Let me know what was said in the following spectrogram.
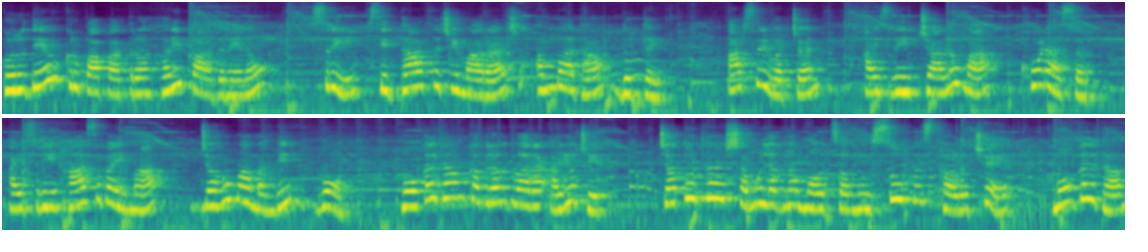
ગુરુદેવ કૃપાપાત્ર હરિપાદ રેણુ, શ્રી સિદ્ધાર્થજી મહારાજ અંબાધામ, દુધઈ. આ શ્રી વચન, આઈ શ્રી ચાલુમાં ખોડાસર. શ્રી હાસબાઈમાં જહુમા મંદિર વોન મોગલધામ કબરવ દ્વારા આયોજિત ચતુર્થ સમૂહલગ્ન મહોત્સવનું શુભ સ્થળ છે મોગલધામ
